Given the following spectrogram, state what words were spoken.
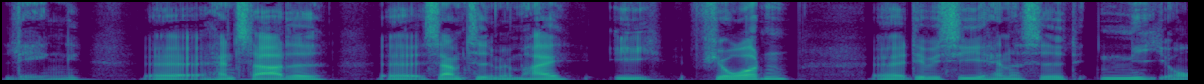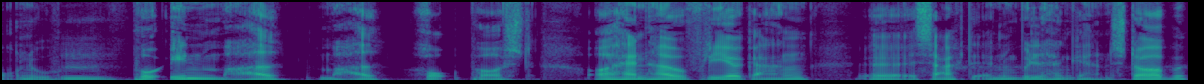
længe. Uh, han startede uh, samtidig med mig i 14, uh, det vil sige, at han har siddet ni år nu mm. på en meget, meget hård post. Og han har jo flere gange uh, sagt, at nu vil han gerne stoppe,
